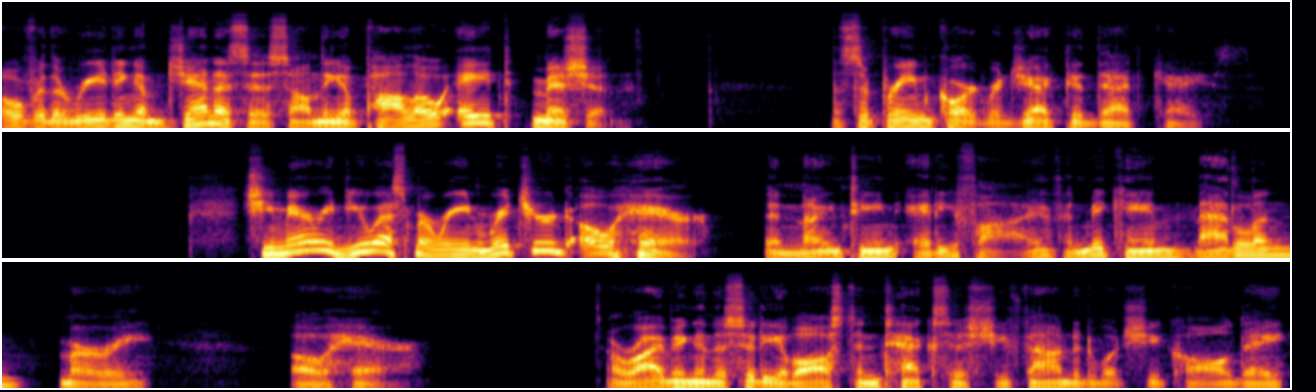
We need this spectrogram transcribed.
over the reading of Genesis on the Apollo 8 mission. The Supreme Court rejected that case. She married U.S. Marine Richard O'Hair in 1985 and became Madalyn Murray O'Hair. Arriving in the city of Austin, Texas, she founded what she called a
